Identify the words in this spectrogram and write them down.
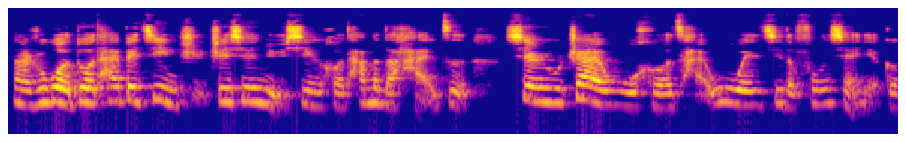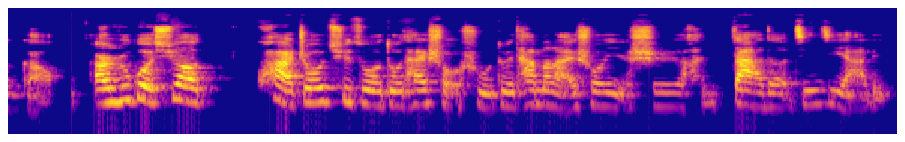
那如果堕胎被禁止，这些女性和她们的孩子陷入债务和财务危机的风险也更高。而如果需要，跨州去做堕胎手术，对他们来说也是很大的经济压力。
